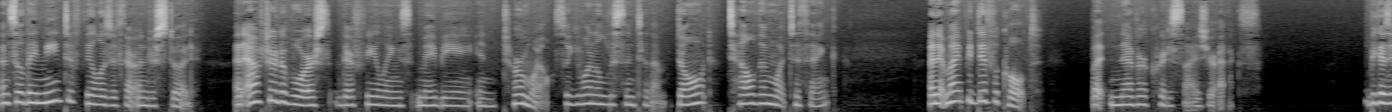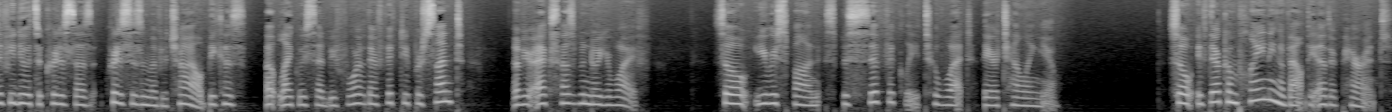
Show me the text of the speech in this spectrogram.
And so, they need to feel as if they're understood. And after divorce, their feelings may be in turmoil. So, you want to listen to them. Don't tell them what to think. And it might be difficult, but never criticize your ex. Because if you do, it's a criticism of your child. Because, uh, like we said before, they're 50% of your ex husband or your wife. So you respond specifically to what they're telling you. So if they're complaining about the other parent,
